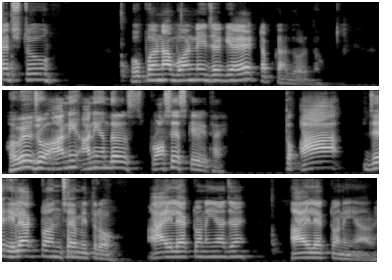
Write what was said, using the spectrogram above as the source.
H two ઉપરના બોન્ડની જગ્યાએ ટપકા દોરી દો હવે જો આની આની અંદર પ્રોસેસ કેવી થાય? તો આ જે ઇલેક્ટ્રોન છે મિત્રો, આ ઇલેક્ટ્રોન અહીંયા જાય, આ ઇલેક્ટ્રોન અહીંયા આવે.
